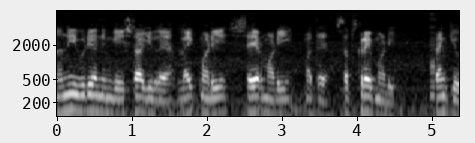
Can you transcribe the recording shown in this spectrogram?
ನನ್ನ ಈ ವಿಡಿಯೋ ನಿಮಗೆ ಇಷ್ಟ ಆಗಿದ್ರೆ ಲೈಕ್ ಮಾಡಿ ಶೇರ್ ಮಾಡಿ, ಮತ್ತೆ ಸಬ್ಸ್ಕ್ರೈಬ್ ಮಾಡಿ. ಥ್ಯಾಂಕ್ ಯು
